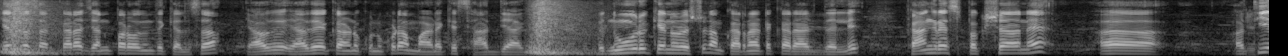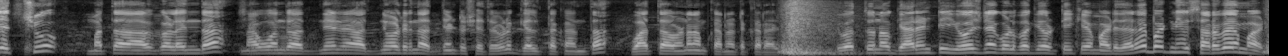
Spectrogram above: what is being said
ಕೇಂದ್ರ ಸರ್ಕಾರ ಜನಪರವಾದಂಥ ಕೆಲಸ, ಯಾವುದೇ ಯಾವುದೇ ಕಾರಣಕ್ಕೂ ಕೂಡ ಮಾಡೋಕ್ಕೆ ಸಾಧ್ಯ ಆಗಿಲ್ಲ. ನೂರಕ್ಕೆ ನೂರಷ್ಟು ನಮ್ಮ ಕರ್ನಾಟಕ ರಾಜ್ಯದಲ್ಲಿ ಕಾಂಗ್ರೆಸ್ ಪಕ್ಷನೇ ಅತಿ ಹೆಚ್ಚು ಮತಗಳಿಂದ ನಾವು ಒಂದು ಹದಿನೇಳು ಹದಿನೇಳರಿಂದ ಹದಿನೆಂಟು ಕ್ಷೇತ್ರಗಳು ಗೆಲ್ತಕ್ಕಂಥ ವಾತಾವರಣ ನಮ್ಮ ಕರ್ನಾಟಕ ರಾಜ್ಯ. ಇವತ್ತು ನಾವು ಗ್ಯಾರಂಟಿ ಯೋಜನೆಗಳ ಬಗ್ಗೆ ಅವ್ರು ಟೀಕೆ ಮಾಡಿದ್ದಾರೆ, ಬಟ್ ನೀವು ಸರ್ವೆ ಮಾಡಿ.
